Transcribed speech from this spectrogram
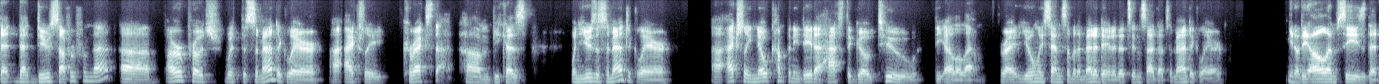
that that do suffer from that. Uh, our approach with the semantic layer uh, actually corrects that um, because when you use a semantic layer, uh, actually no company data has to go to the LLM, right? You only send some of the metadata that's inside that semantic layer. You know, the LLM sees that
